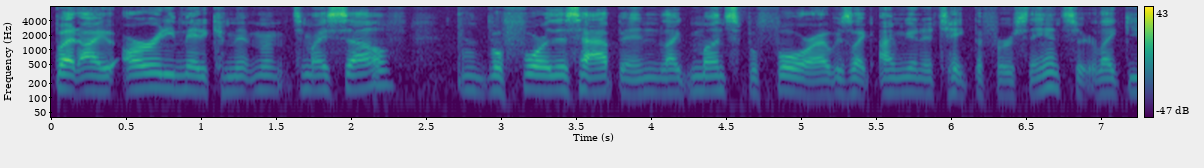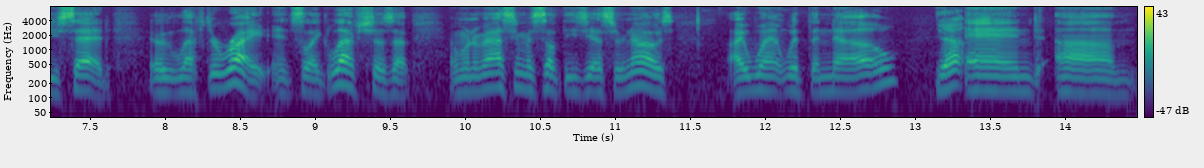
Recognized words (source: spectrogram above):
But I already made a commitment to myself before this happened. Like months before, I was like, I'm gonna take the first answer. Like you said, uh, left or right. And It's like left shows up. And when I'm asking myself these yes or nos, I went with the no. Yeah. And um,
